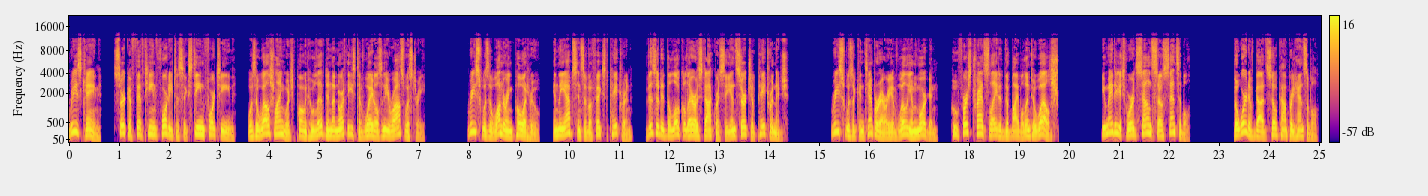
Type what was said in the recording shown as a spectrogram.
Rhys Cain, circa 1540 to 1614, was a Welsh language poet who lived in the northeast of Wales near Oswestry. Rhys was a wandering poet who, in the absence of a fixed patron, visited the local aristocracy in search of patronage. Rhys was a contemporary of William Morgan, who first translated the Bible into Welsh. You made each word sound so sensible. The word of God so comprehensible.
